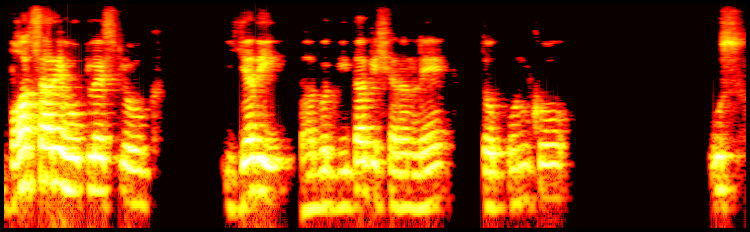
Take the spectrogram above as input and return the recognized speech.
बहुत सारे होपलेस लोग यदि भगवत गीता की शरण लें तो उनको उस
